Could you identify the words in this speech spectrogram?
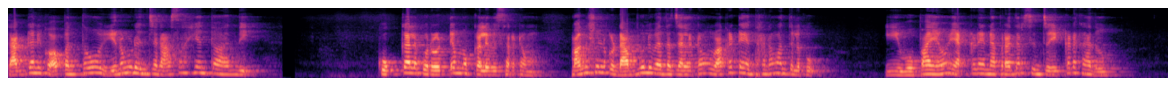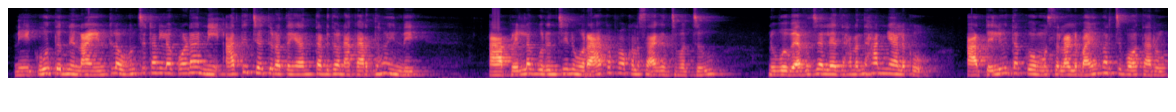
తగ్గని కోపంతో ఇనుముడించిన అసహ్యంతో అంది. కుక్కలకు రొట్టె ముక్కలు విసరటం మనుషులకు డబ్బులు వెదజల్లటం ఒకటే ధనవంతులకు. ఈ ఉపాయం ఎక్కడైనా ప్రదర్శించు ఇక్కడ కాదు. నీ కూతుర్ని నా ఇంట్లో ఉంచటంలో కూడా నీ అతి చతురత ఎంతటిదో నాకు అర్థమైంది. ఆ పిల్ల గురించి నువ్వు రాకపోకలు సాగించవచ్చు. నువ్వు వెదజల్లే ధనధాన్యాలకు ఆ తెలివి తక్కువ ముసలాళ్ళు భయమర్చిపోతారు.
